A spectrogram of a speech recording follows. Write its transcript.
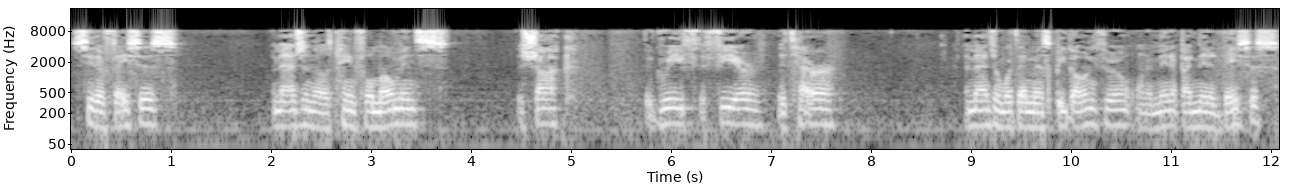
see their faces, imagine those painful moments, the shock, the grief, the fear, the terror. Imagine what they must be going through on a minute by minute basis,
